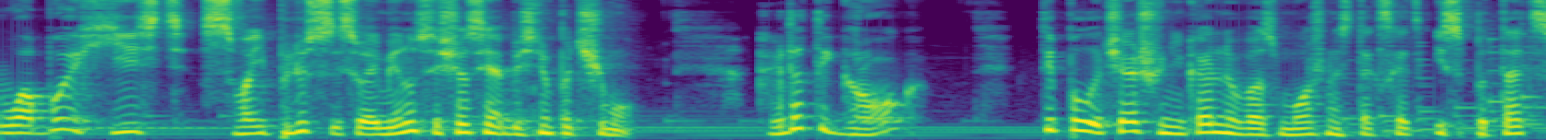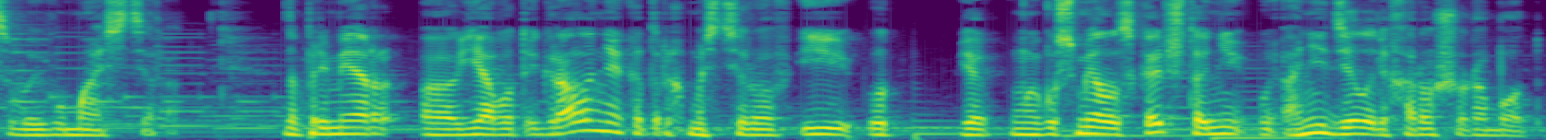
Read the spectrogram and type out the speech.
у обоих есть свои плюсы и свои минусы. Сейчас я объясню почему. Когда ты игрок, ты получаешь уникальную возможность, так сказать, испытать своего мастера. Например, э, я вот играл некоторых мастеров, и вот я могу смело сказать, что они, они делали хорошую работу.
